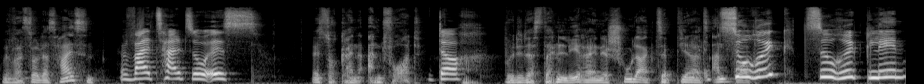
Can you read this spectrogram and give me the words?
Was soll das heißen? Weil es halt so ist. Ist doch keine Antwort. Doch. Würde das dein Lehrer in der Schule akzeptieren als Antwort? Zurück, zurücklehnen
